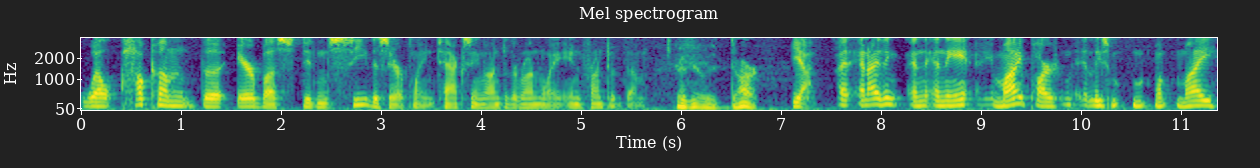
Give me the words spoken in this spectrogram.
well, how come the Airbus didn't see this airplane taxiing onto the runway in front of them? because it was dark. Yeah, and, and I think, and and the my part, at least my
